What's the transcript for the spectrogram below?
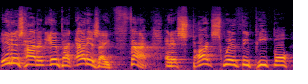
It has had an impact. That is a fact. And it starts with the people.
